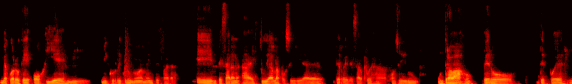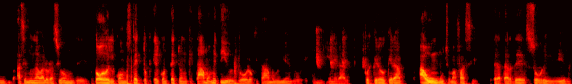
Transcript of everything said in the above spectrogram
Me acuerdo que hojeé mi, mi currículum nuevamente para eh, empezar a, estudiar la posibilidad de, de regresar pues a conseguir un, un trabajo, pero después haciendo una valoración de todo el contexto, el contexto en el que estábamos metidos y todo lo que estábamos viviendo en general, pues creo que era aún mucho más fácil tratar de sobrevivir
